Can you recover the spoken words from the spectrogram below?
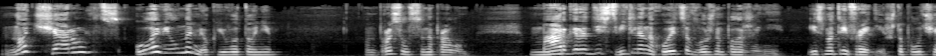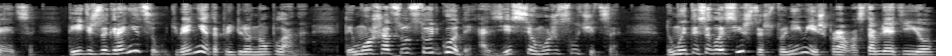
Но Чарльз уловил намек его тоне. Он бросился на пролом. Маргарет действительно находится в ложном положении. И смотри, Фредди, что получается. Ты едешь за границу, у тебя нет определенного плана. Ты можешь отсутствовать годы, а здесь все может случиться. Думаю, ты согласишься, что не имеешь права оставлять ее...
